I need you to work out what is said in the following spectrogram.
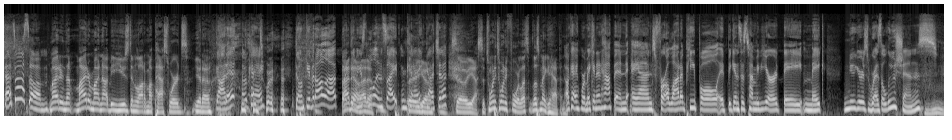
That's awesome. might or, not, might or might not be used in a lot of my passwords, you know. Got it. Okay. Don't give it all up, but know, give us a little insight. Okay. go. Gotcha. So yeah, so 2024. Let's let's make it happen. Okay, we're making it happen. And for a lot of people, it begins this time of year. They make New Year's resolutions. Mm.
